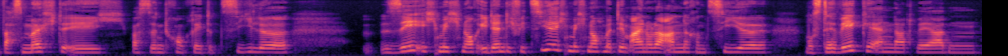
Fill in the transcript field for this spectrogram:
Was möchte ich, was sind konkrete Ziele, sehe ich mich noch, identifiziere ich mich noch mit dem ein oder anderen Ziel, muss der Weg geändert werden.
